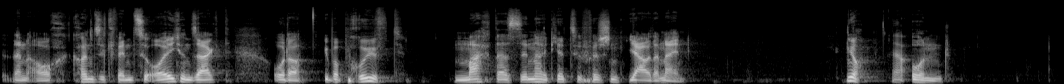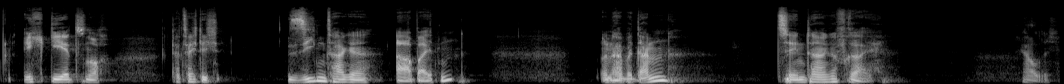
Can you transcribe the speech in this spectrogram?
dann auch konsequent zu euch und sagt oder überprüft, macht das Sinn, heute hier zu fischen? Ja oder nein? Ja. Ja. Und ich gehe jetzt noch tatsächlich sieben Tage arbeiten und habe dann zehn Tage frei. herrlich.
